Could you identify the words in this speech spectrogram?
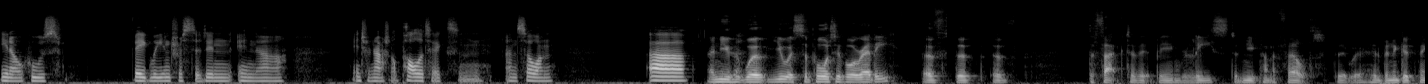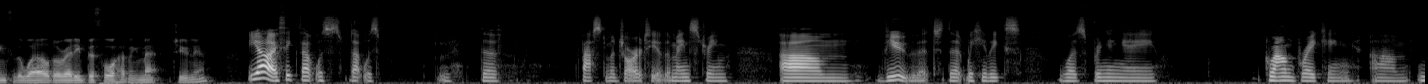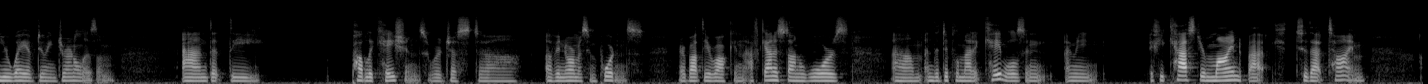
you know, who's vaguely interested in in uh, international politics and and so on. Uh, and you were you were supportive already of the of the fact of it being released, and you kind of felt that it had been a good thing for the world already before having met Julian yeah, I think that was that was the vast majority of the mainstream um, view that that WikiLeaks was bringing a groundbreaking um, new way of doing journalism, and that the publications were just uh, of enormous importance. They're about the Iraq and Afghanistan wars um, and the diplomatic cables. And I mean, if you cast your mind back to that time,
